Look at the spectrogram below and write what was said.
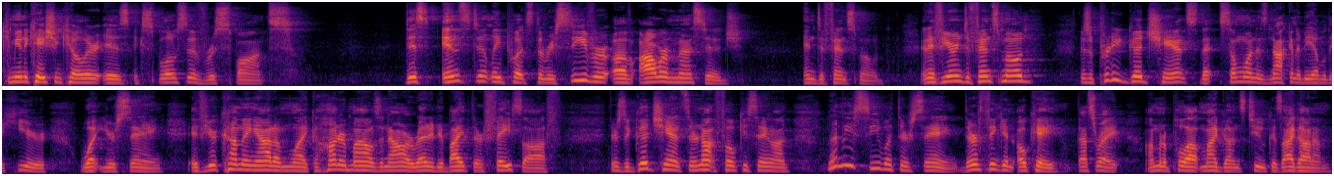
communication killer is explosive response. This instantly puts the receiver of our message in defense mode. And if you're in defense mode, there's a pretty good chance that someone is not going to be able to hear what you're saying. If you're coming at them like 100 miles an hour ready to bite their face off, there's a good chance they're not focusing on, let me see what they're saying. They're thinking, okay, that's right, I'm gonna pull out my guns too because I got them.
